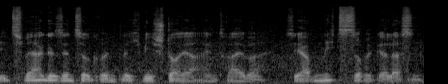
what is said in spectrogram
Die Zwerge sind so gründlich wie Steuereintreiber. Sie haben nichts zurückgelassen.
